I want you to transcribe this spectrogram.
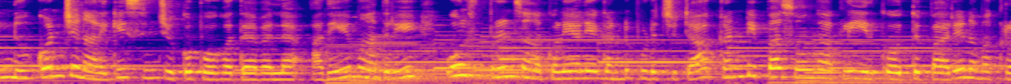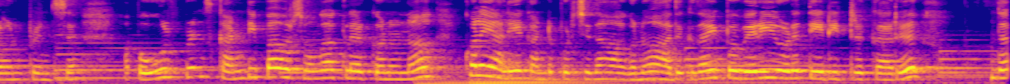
இன்னும் கொஞ்ச நாளைக்கு சிஞ்சுக்கு போக தேவையில்ல. அதே மாதிரி ஊல்ஃப் பிரின்ஸ் அந்த கொலையாளியை கண்டுபிடிச்சிட்டா கண்டிப்பாக சோங்காக்லேயே இருக்க ஒத்துப்பாரு நம்ம க்ரௌன் பிரின்ஸு அப்போ ஊல்ஃப் பிரின்ஸ் கண்டிப்பாக அவர் சோங்காக்கில் இருக்கணும்னா கொலையாளியை கண்டுபிடிச்சி தான் ஆகணும். அதுக்கு தான் இப்போ வெறியோட தேடிட்டு இருக்காரு இந்த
